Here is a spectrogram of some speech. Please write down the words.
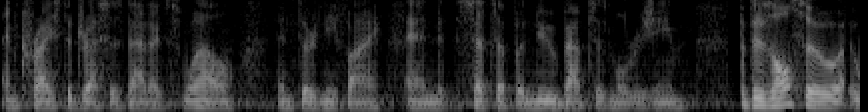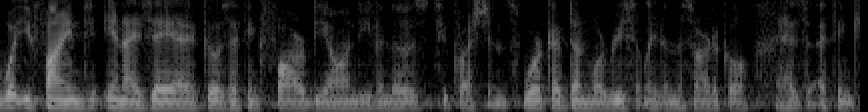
and Christ addresses that as well in 3rd Nephi and sets up a new baptismal regime. But there's also what you find in Isaiah goes, I think, far beyond even those two questions. Work I've done more recently than this article has, I think,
